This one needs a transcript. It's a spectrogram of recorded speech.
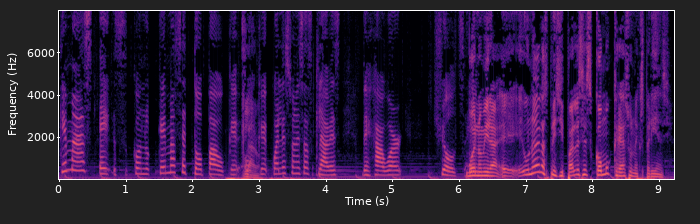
¿qué más es- con lo qué más se topa o qué, o Claro. qué- cuáles son esas claves de Howard Schultz? Bueno, Eh, mira, eh, una de las principales es cómo creas una experiencia.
